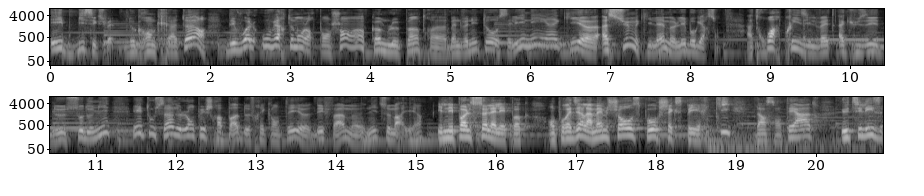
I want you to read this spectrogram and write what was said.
et bisexuelles. De grands créateurs dévoilent ouvertement leur penchant, hein, comme le peintre euh, Benvenuto Cellini, hein, qui euh, assume qu'il aime les beaux garçons. À trois reprises, il va être accusé de sodomie, et tout ça ne l'empêchera pas de fréquenter euh, des femmes euh, ni de se marier. hein. Il n'est pas le seul à l'époque. On pourrait dire la même chose pour Shakespeare, qui, dans son théâtre, utilise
